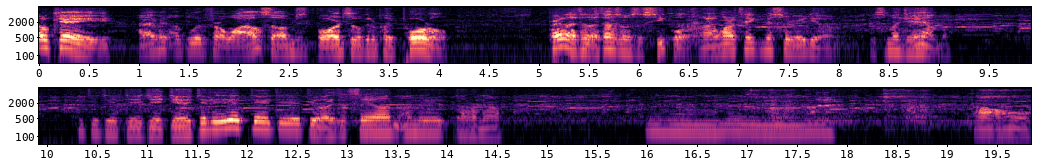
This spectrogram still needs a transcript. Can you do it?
Okay, I haven't uploaded for a while, so I'm just bored, so we're gonna play Portal. Apparently, I thought, I thought was a sequel, and I want to take Mr. Radio. This is my jam. What does it say on under? I don't know. Mm-hmm. Oh.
